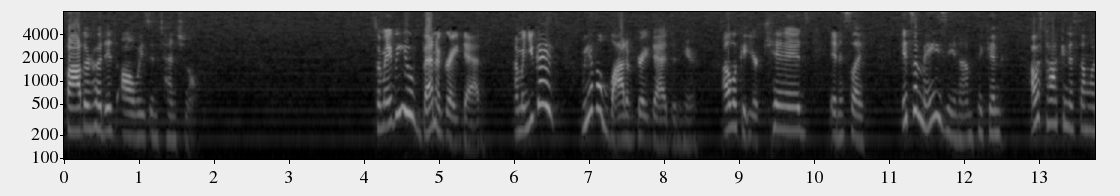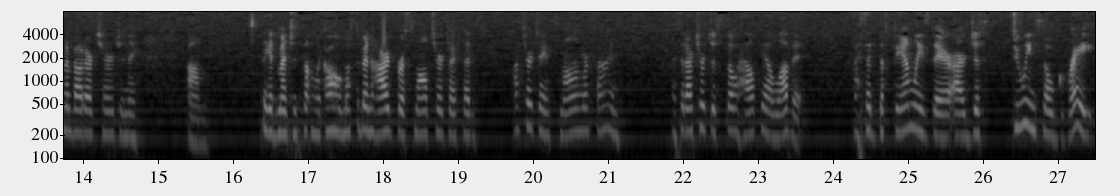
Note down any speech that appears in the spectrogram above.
Fatherhood is always intentional. So maybe you've been a great dad. I mean, you guys, we have a lot of great dads in here. I look at your kids, and it's like, it's amazing. I'm thinking, I was talking to someone about our church, and they, um, they had mentioned something like, oh, it must have been hard for a small church. I said, our church ain't small, and we're fine. I said, our church is so healthy. I love it. I said, the families there are just doing so great.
